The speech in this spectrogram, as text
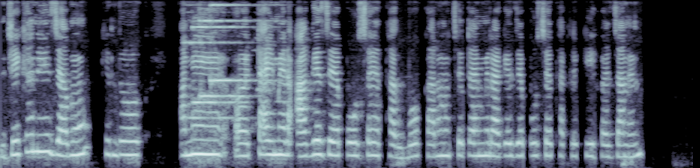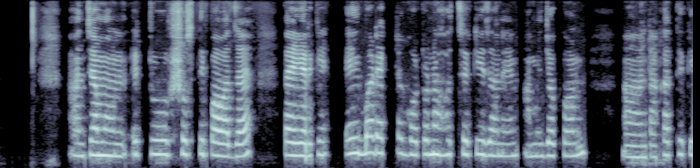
যেখানে যাব কিন্তু আমি টাইমের আগে যে পৌঁছে থাকব, কারণ হচ্ছে টাইমের আগে যে পৌঁছে থাকলে কি হয় জানেন? যেমন একটু স্বস্তি পাওয়া যায়, তাই আর কি। এইবার একটা ঘটনা হচ্ছে কি জানেন? আমি যখন ঢাকা থেকে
